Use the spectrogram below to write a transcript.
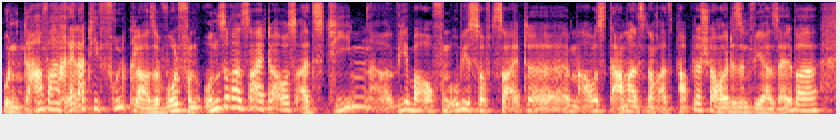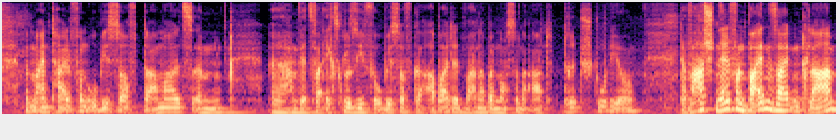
Und da war relativ früh klar, sowohl von unserer Seite aus als Team, äh, wie aber auch von Ubisoft-Seite ähm, aus, damals noch als Publisher, heute sind wir ja selber ähm, ein Teil von Ubisoft, damals ähm, äh, haben wir zwar exklusiv für Ubisoft gearbeitet, waren aber noch so eine Art Drittstudio. Da war schnell von beiden Seiten klar,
